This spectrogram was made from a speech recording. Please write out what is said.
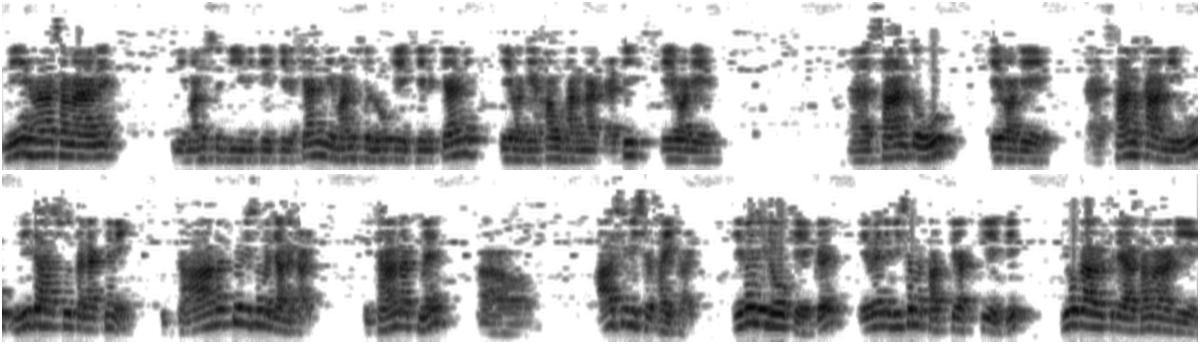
මේ හා සමාන මේ මනුෂ්‍ය ජීවිතය කියලා කියන්නේ මේ මනුෂ්‍ය ලෝකය කියලා කියන්නේ ඒ වගේ හවුහරණක් ඇති ඒ වගේ සාන්ත වූ ඒ වගේ සාමකාමී වූ නිදහස් වූ තැනක් නෙමෙයි. ඉතාමත්ම විසම ජනකයි. ඉතාමත්ම ආශිවිෂසයිකයි. එවැනි ලෝකයක එවැනි විසම තත්වයක් තියෙද්දි යෝගාවචරය සමාගයේ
